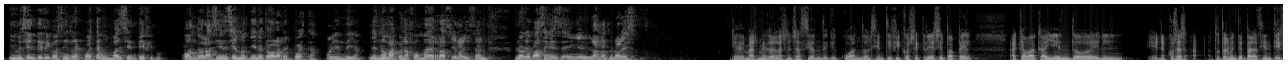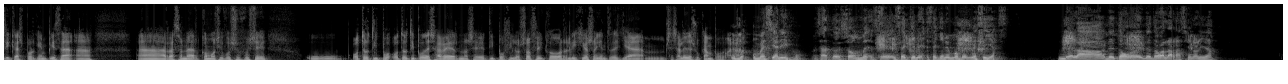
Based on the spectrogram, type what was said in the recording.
Y un científico sin respuesta es un mal científico. Cuando la ciencia no tiene todas las respuestas hoy en día. Es no más que una forma de racionalizar lo que pasa en la naturaleza. Y además me da la sensación de que cuando el científico se cree ese papel, acaba cayendo en, en cosas totalmente paracientíficas, porque empieza a, a razonar como si fuese, fuese u, otro tipo otro tipo de saber, no sé, tipo filosófico o religioso, y entonces ya mm, se sale de su campo. Un, un mesianismo, exacto. Son, se, se, quieren, se quieren volver mesías de, la, de, todo, de toda la racionalidad.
